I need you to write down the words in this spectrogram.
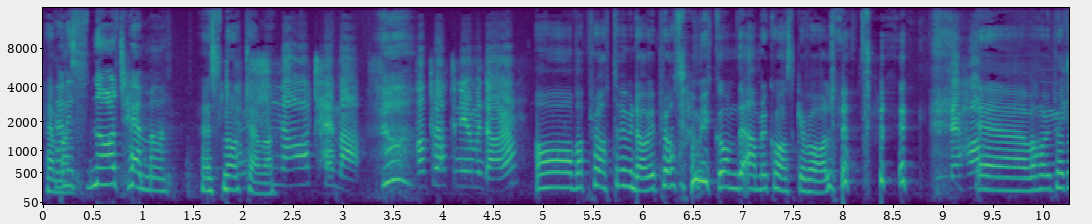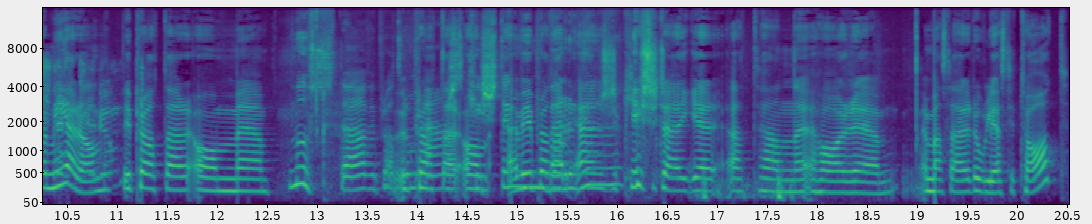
hemma. Han är snart hemma. Han är snart Han är hemma. snart hemma. Vad pratar ni om idag då? Ja, vad pratar vi om idag? Vi pratar mycket om det amerikanska valet. Eh, vad har vi pratat mer om? Vi pratar om... Eh, Musta, vi pratar vi om pratar Ernst om, Kirchsteiger. vi pratar om Ernst Kirchsteiger, att han har eh, en massa roliga citat.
